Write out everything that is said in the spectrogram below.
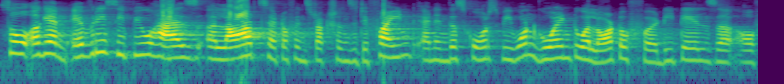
So, again every CPU has a large set of instructions defined and in this course we will not go into a lot of uh, details uh, of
